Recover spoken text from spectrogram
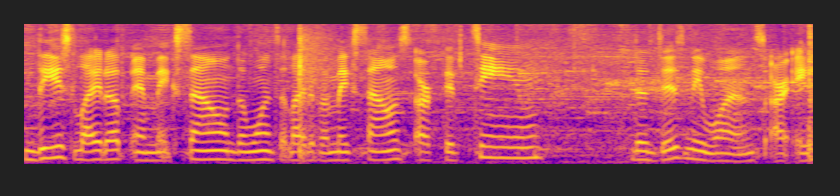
These light up and make sound. The ones that light up and make sounds are 15. The Disney ones are 8.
